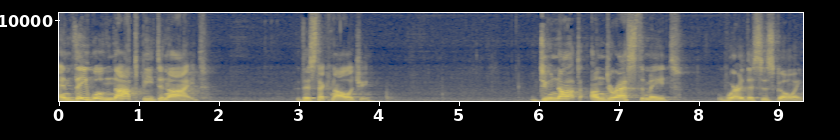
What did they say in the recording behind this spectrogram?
And they will not be denied this technology. Do not underestimate where this is going.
